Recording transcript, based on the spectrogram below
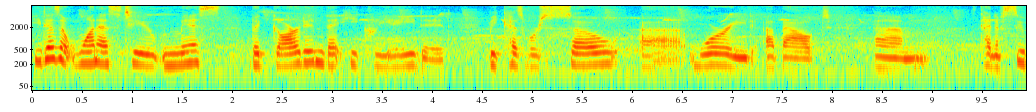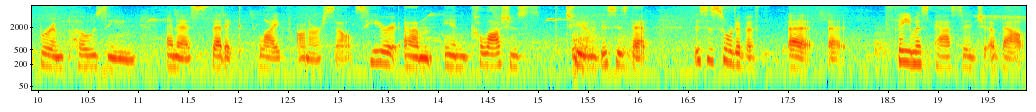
he doesn't want us to miss the garden that he created because we're so uh, worried about um, kind of superimposing an ascetic life on ourselves. Here um, in Colossians 2, this is that this is sort of a, a, a famous passage about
